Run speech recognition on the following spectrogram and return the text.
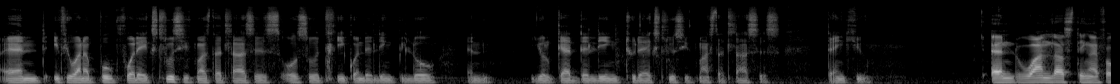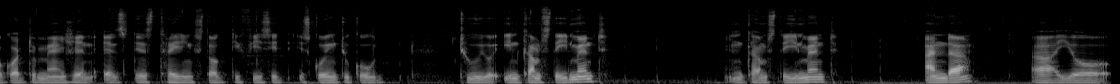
And if you want to book for the exclusive master classes also click on the link below and you'll get the link to the exclusive master classes. Thank you. And one last thing i forgot to mention is this trading stock deficit is going to go to your income statement income statement under uh, your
